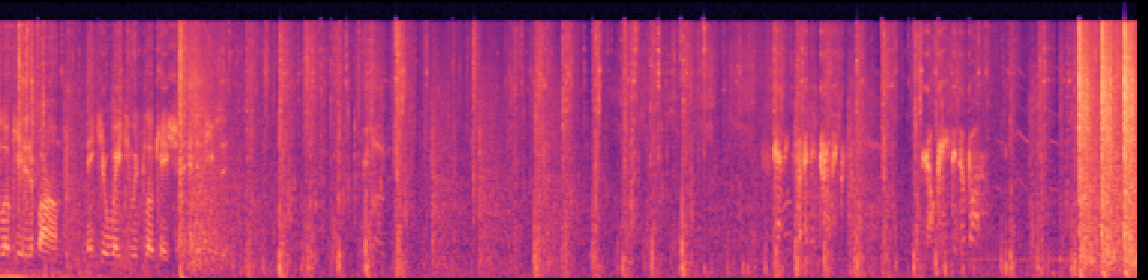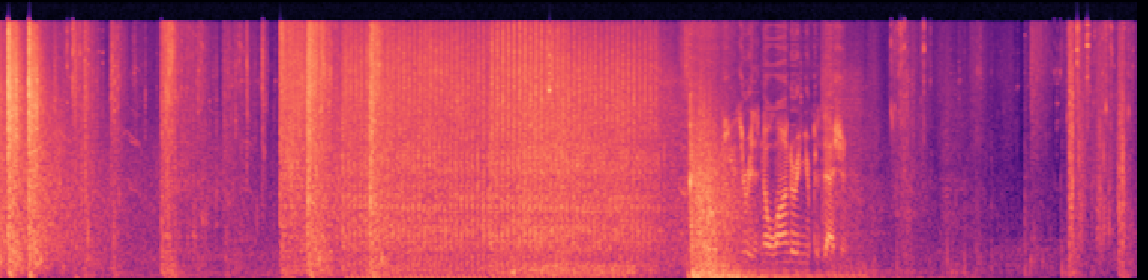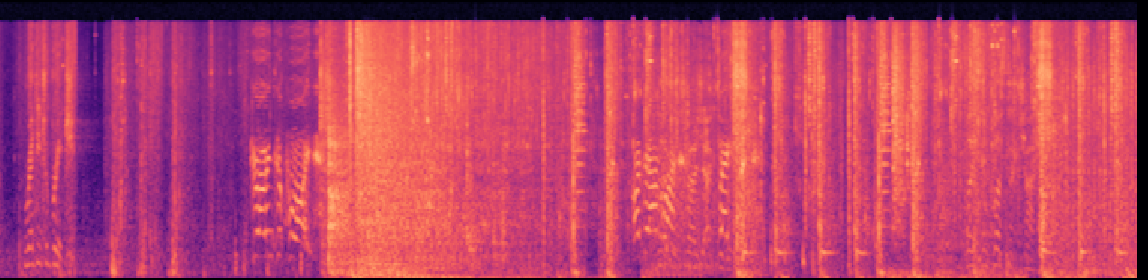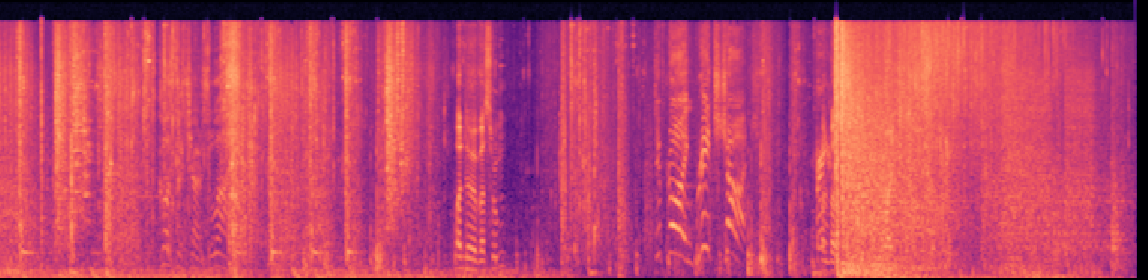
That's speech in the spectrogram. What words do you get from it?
You've located a bomb. Make your way to its location and defuse it. One uh, bathroom. Deploying breach charge. One bathroom. Right.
